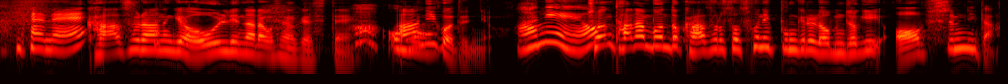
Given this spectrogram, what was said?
네네. 가수라는 게 어울리나라고 생각했을 때. 아니거든요. 아니에요? 전 단 한 번도 가수로서 손익분기를 넘은 적이 없습니다.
